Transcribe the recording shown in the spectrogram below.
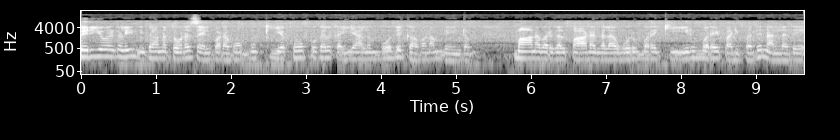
பெரியோர்களின் நிதானத்தோடு செயல்படவும் முக்கிய கோப்புகள் கையாளும் போது கவனம் வேண்டும். மாணவர்கள் பாடங்களை ஒரு முறைக்கு இருமுறை படிப்பது நல்லது.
